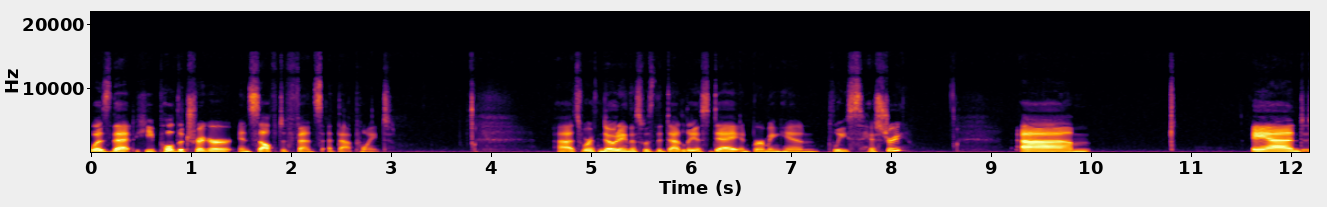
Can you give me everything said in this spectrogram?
was that he pulled the trigger in self defense at that point. Uh, it's worth noting this was the deadliest day in Birmingham police history. Um, and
